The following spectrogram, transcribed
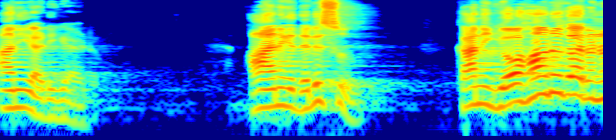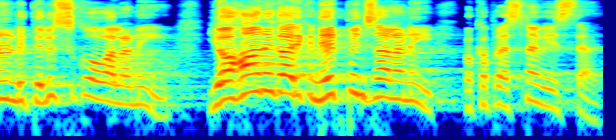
అని అడిగాడు. ఆయనకి తెలుసు కానీ యోహాను గారి నుండి తెలుసుకోవాలని యోహాను గారికి నేర్పించాలని ఒక ప్రశ్న వేశాడు.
